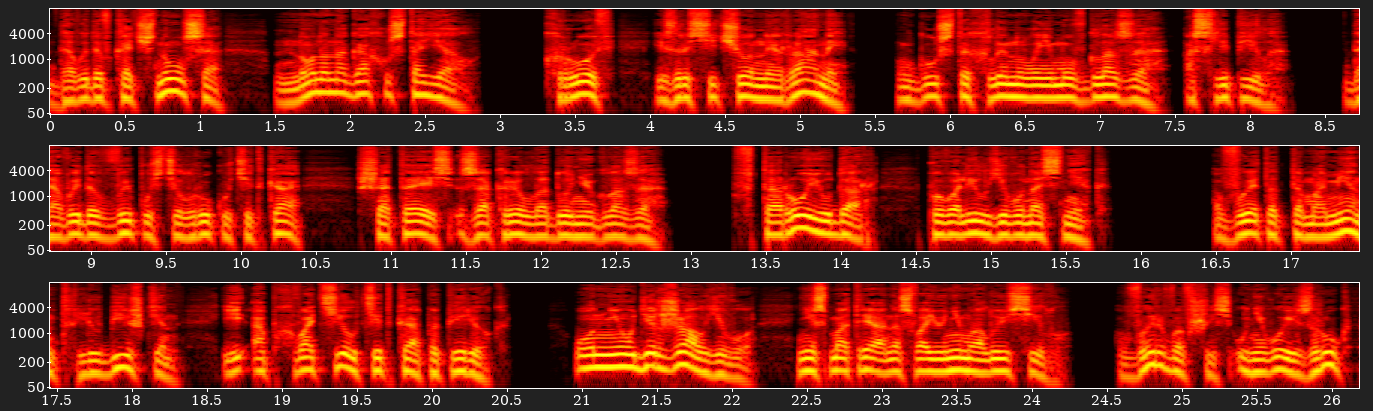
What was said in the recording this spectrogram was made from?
Давыдов качнулся, но на ногах устоял. Кровь из рассеченной раны густо хлынула ему в глаза, ослепила. Давыдов выпустил руку титка, шатаясь, закрыл ладонью глаза. Второй удар повалил его на снег. В этот-то момент Любишкин и обхватил титка поперек. Он не удержал его, несмотря на свою немалую силу. Вырвавшись у него из рук,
